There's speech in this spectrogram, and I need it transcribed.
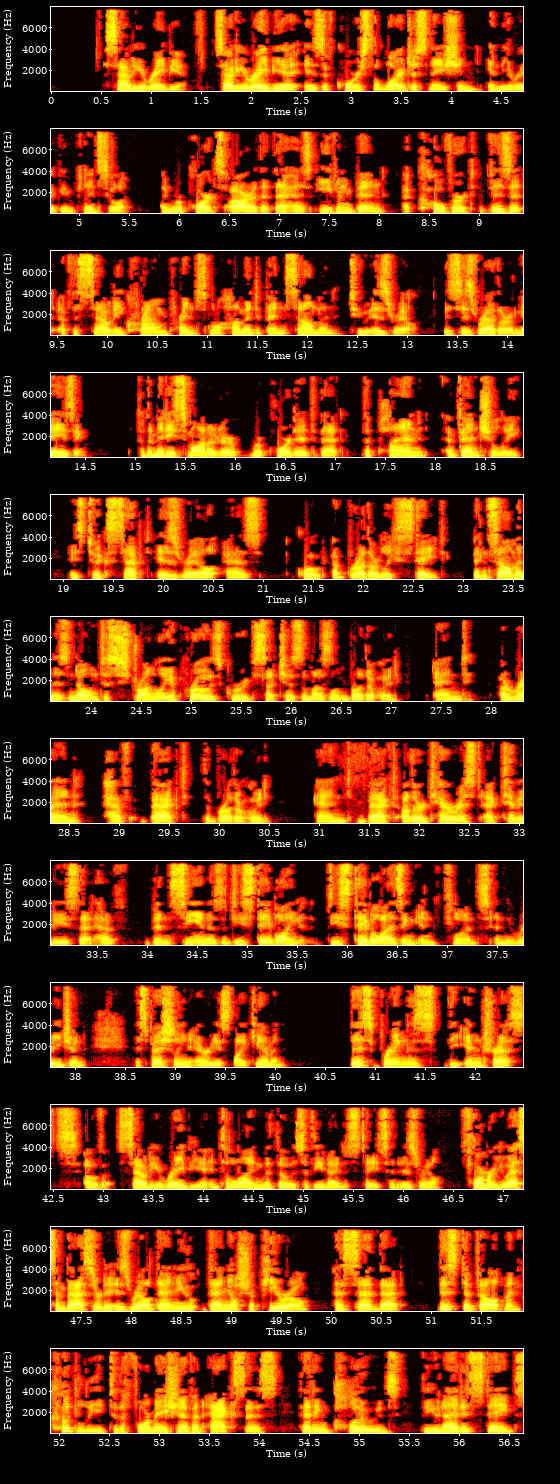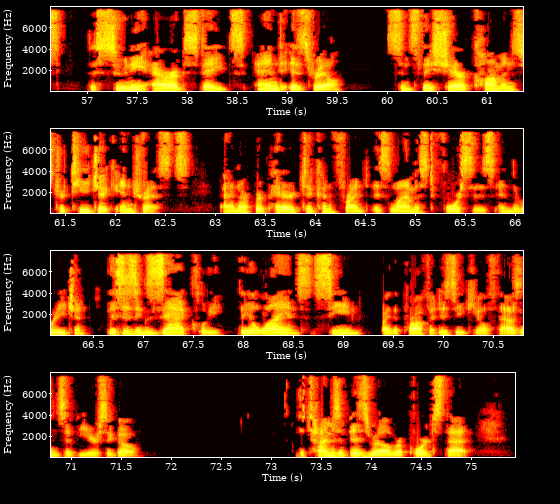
Saudi Arabia. Saudi Arabia is, of course, the largest nation in the Arabian Peninsula, and reports are that there has even been a covert visit of the Saudi Crown Prince Mohammed bin Salman to Israel. This is rather amazing. The Mideast Monitor reported that the plan eventually is to accept Israel as, quote, a brotherly state, Bin Salman is known to strongly oppose groups such as the Muslim Brotherhood, and Iran have backed the Brotherhood and backed other terrorist activities that have been seen as a destabilizing influence in the region, especially in areas like Yemen. This brings the interests of Saudi Arabia into line with those of the United States and Israel. Former U.S. Ambassador to Israel Daniel, Daniel Shapiro has said that this development could lead to the formation of an axis that includes the United States, the Sunni Arab states, and Israel, since they share common strategic interests and are prepared to confront Islamist forces in the region. This is exactly the alliance seen by the prophet Ezekiel thousands of years ago. The Times of Israel reports that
